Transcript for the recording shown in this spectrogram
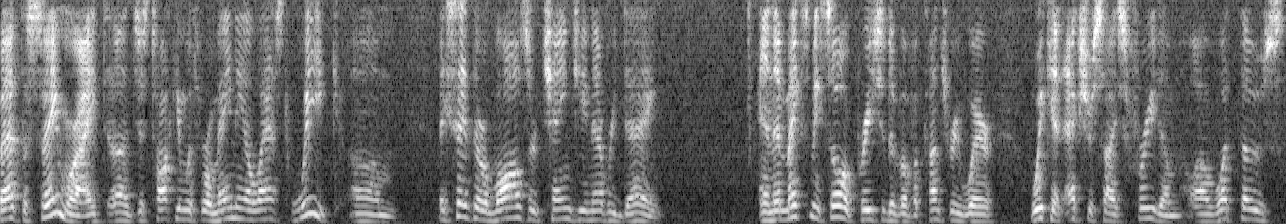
but at the same right, uh, just talking with Romania last week, um, they say their laws are changing every day. And it makes me so appreciative of a country where we can exercise freedom. Uh, what those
